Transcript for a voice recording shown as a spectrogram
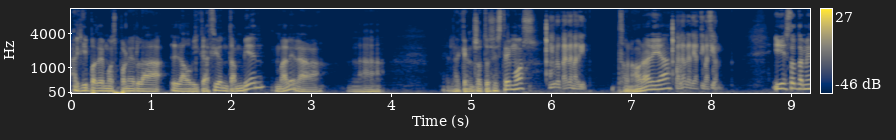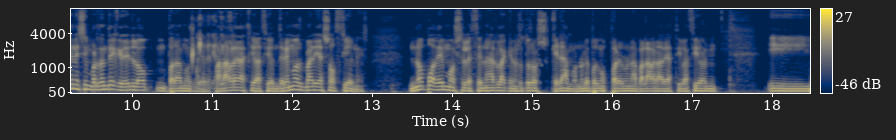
Aquí podemos poner la, la ubicación también, ¿vale? La, la, en la que nosotros estemos, Euro para Madrid. zona horaria. Palabra de activación. Y esto también es importante que lo podamos ver. Palabra de activación. Tenemos varias opciones. No podemos seleccionar la que nosotros queramos. No le podemos poner una palabra de activación y,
